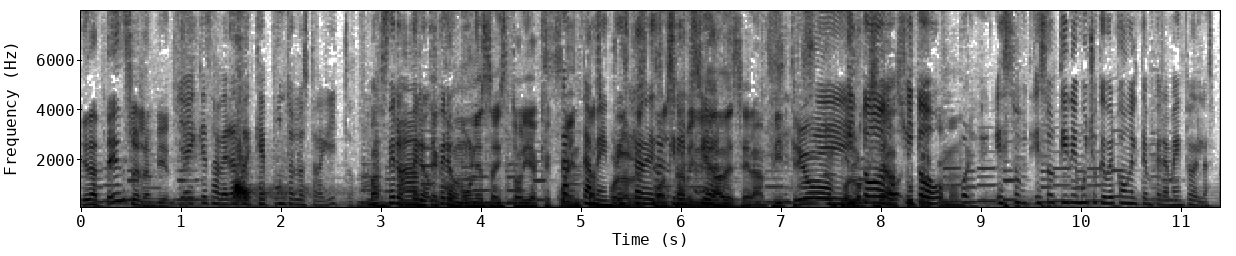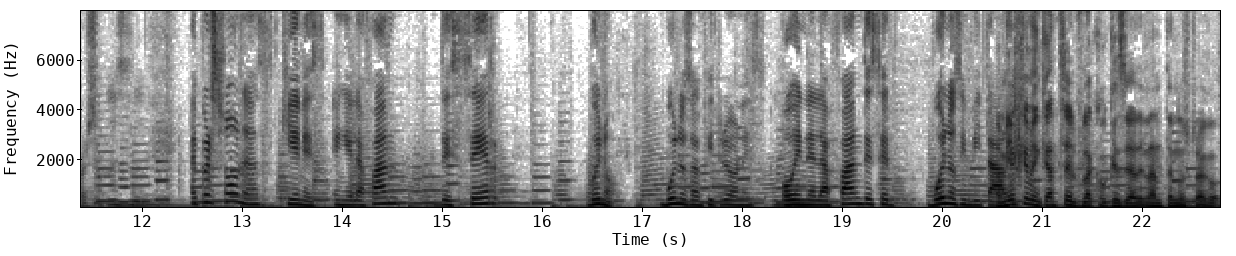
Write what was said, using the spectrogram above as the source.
era tenso el ambiente. Y hay que saber hasta qué punto los traguitos, ¿no? Basta. Bastante pero- pero- común esa historia que cuentas por la responsabilidad de ser anfitrión, Sí, por y lo que todo, sea, y súper todo. común. Por- eso, eso tiene mucho que ver con el temperamento de las personas. Hay personas quienes, en el afán de ser, bueno, buenos anfitriones o en el afán de ser buenos A invitados, mí el que me encanta es el flaco que se adelanta en los tragos.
